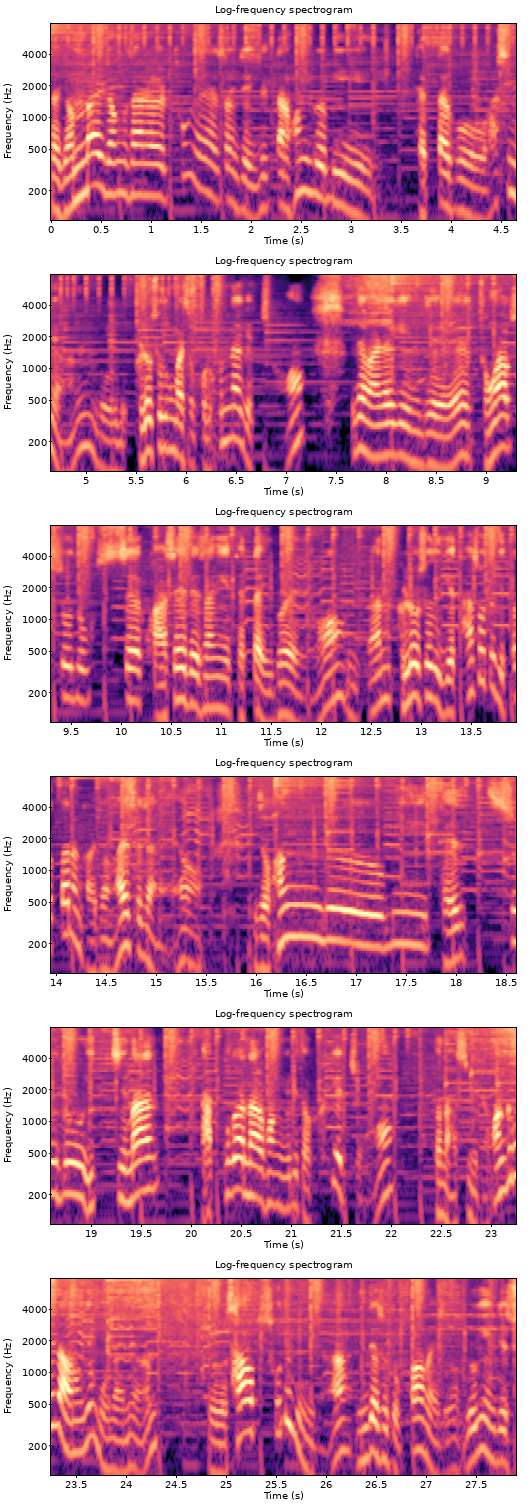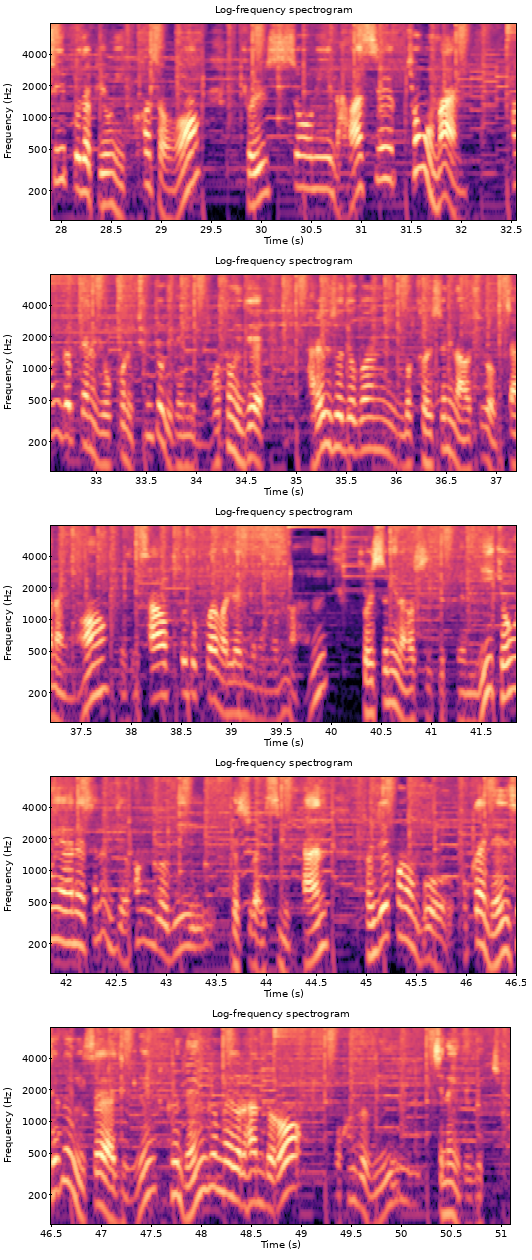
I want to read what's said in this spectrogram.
자, 연말 정산을 통해서 이제 일단 환급이 됐다고 하시면 뭐 근로소득세에서 고로 끝나겠죠. 근데 만약에 이제 종합소득세 과세 대상이 됐다 이거예요. 일단 근로소득 위에 타소득이 떴다는 가정 하에서잖아요. 그래서 환급이 될 수도 있지만 납부가 날 확률이 더 크겠죠. 더 낮습니다. 환급이 나오는 게 뭐냐면 그 사업 소득입니다. 임대소득 포함해서 여기 이제 수입보다 비용이 커서 결손이 나왔을 경우만 환급되는 요건이 충족이 됩니다. 보통 이제 다른 소득은 뭐 결손이 나올 수가 없잖아요. 그래서 사업 소득과 관련되는 것만 결손이 나올 수 있기 때문에 이 경우에 한해서는 이제 환급이 될 수가 있습니다. 단 전제권은 뭐 국가에 낸 세금이 있어야지 그 낸 금액을 한도로 뭐 환급이 진행이 되겠죠.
